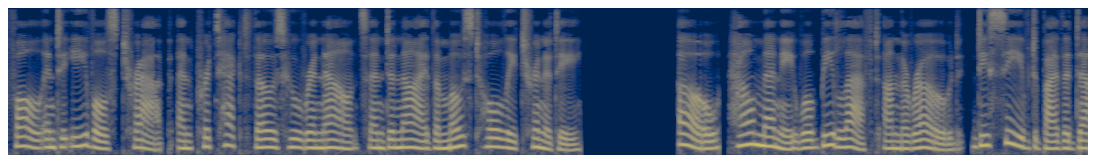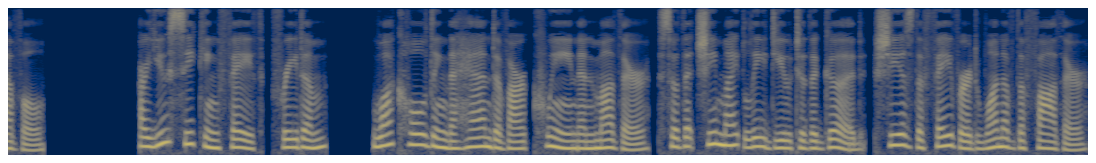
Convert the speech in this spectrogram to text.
fall into evil's trap and protect those who renounce and deny the Most Holy Trinity. Oh, how many will be left on the road, deceived by the devil? Are you seeking faith, freedom? Walk holding the hand of our Queen and Mother, so that she might lead you to the good, she is the favored one of the Father.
